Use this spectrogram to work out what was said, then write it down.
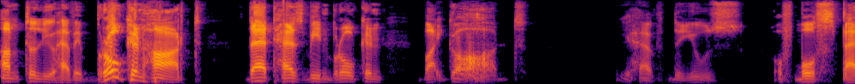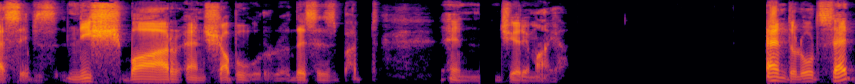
until you have a broken heart that has been broken by God. We have the use of both passives, nishbar and shabur. This is but in Jeremiah. And the Lord said,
